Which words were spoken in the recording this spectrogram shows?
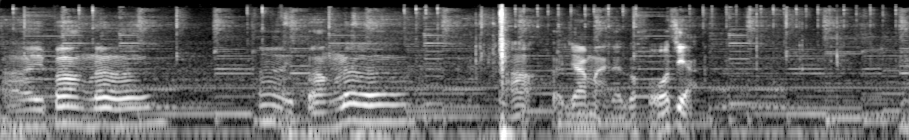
太棒了，太棒了！好，回家买了个火甲。嗯，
